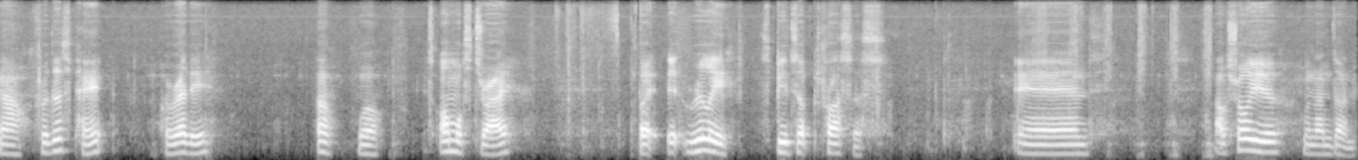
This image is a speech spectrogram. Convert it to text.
Now, for this paint, already, oh, well, it's almost dry, but it really speeds up the process. And I'll show you when I'm done.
